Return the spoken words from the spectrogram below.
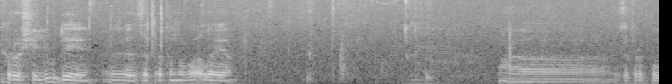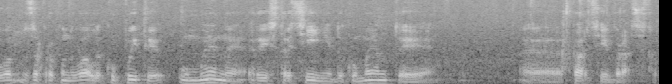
хороші люди е, запропонували е, запропонували купити у мене реєстраційні документи е, партії братство.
